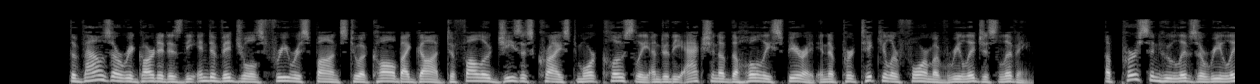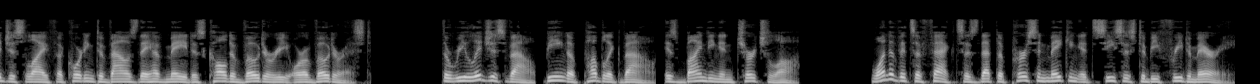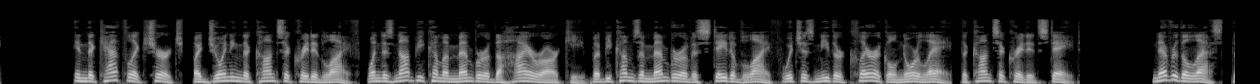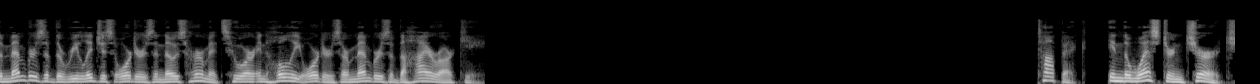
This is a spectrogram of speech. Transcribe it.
The vows are regarded as the individual's free response to a call by God to follow Jesus Christ more closely under the action of the Holy Spirit in a particular form of religious living. A person who lives a religious life according to vows they have made is called a votary or a votarist. The religious vow, being a public vow, is binding in church law. One of its effects is that the person making it ceases to be free to marry. In the Catholic Church, by joining the consecrated life, one does not become a member of the hierarchy but becomes a member of a state of life which is neither clerical nor lay, the consecrated state. Nevertheless, the members of the religious orders and those hermits who are in holy orders are members of the hierarchy. In the Western Church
